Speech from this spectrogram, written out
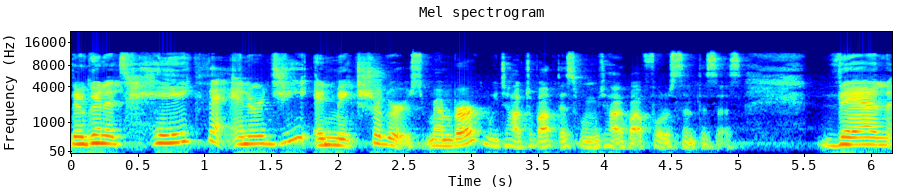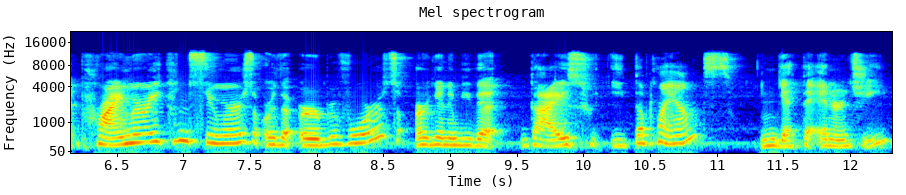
They're going to take the energy and make sugars. Remember, we talked about this when we talked about photosynthesis. Then primary consumers or the herbivores are going to be the guys who eat the plants and get the energy.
